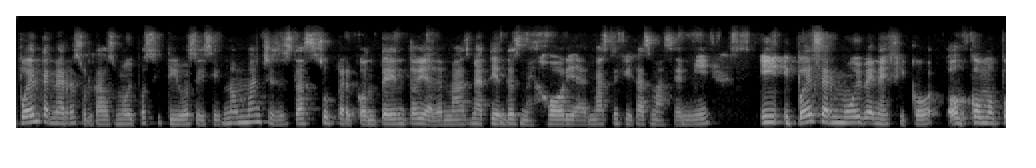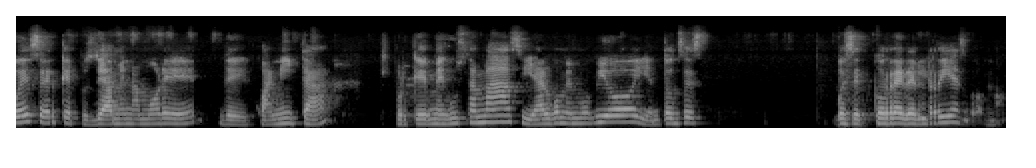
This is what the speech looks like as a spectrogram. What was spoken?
pueden tener resultados muy positivos y decir, no manches, estás súper contento y además me atiendes mejor y además te fijas más en mí. Y, puede ser muy benéfico, o como puede ser que pues ya me enamoré de Juanita pues, porque me gusta más y algo me movió y entonces pues correr el riesgo, ¿no?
